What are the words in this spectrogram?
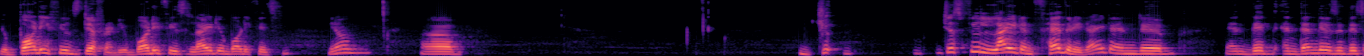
Your body feels different. Your body feels light. Your body feels you know uh, ju just feel light and feathery right? And uh, and they, and then there's this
